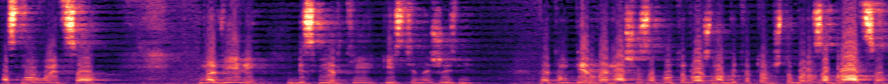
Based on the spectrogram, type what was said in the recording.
основывается на вере в бессмертие истинной жизни. Поэтому первая наша забота должна быть о том, чтобы разобраться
